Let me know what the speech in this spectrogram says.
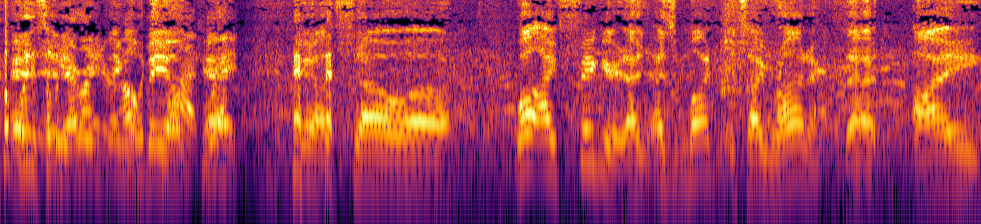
Hopefully it's a and everything lighter. Oh, will be not, okay. right. yeah. So. Uh, Well, I figured I- as much. It's ironic that I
